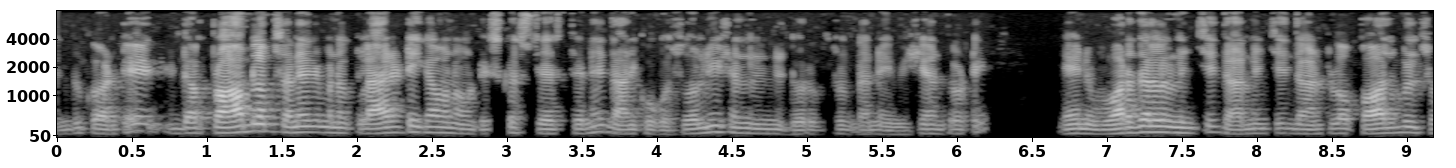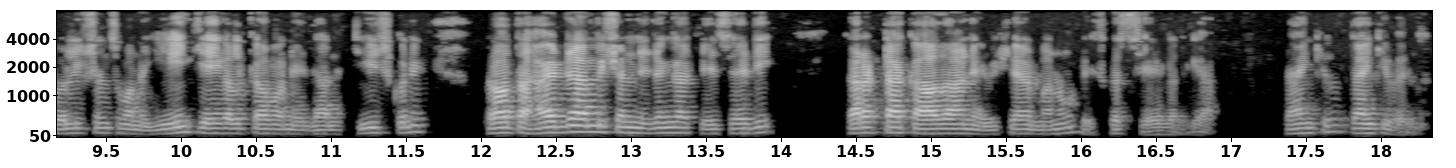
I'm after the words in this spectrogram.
ఎందుకంటే ద ప్రాబ్లమ్స్ అనేది మనం క్లారిటీగా మనం డిస్కస్ చేస్తేనే దానికి ఒక సొల్యూషన్ అనేది దొరుకుతుందనే విషయంతో నేను వరదల నుంచి దాని నుంచి దాంట్లో పాసిబుల్ సొల్యూషన్స్ మనం ఏం చేయగలుగుతాం అనే దాన్ని తీసుకొని తర్వాత హైడ్రామిషన్ నిజంగా చేసేది కరెక్టా? కాదా? అనే విషయాన్ని మనం డిస్కస్ చేయగలిగాం. Thank you. Thank you very much.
